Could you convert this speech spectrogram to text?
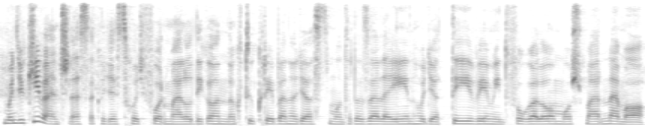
Mondjuk kíváncsi leszek, hogy ez hogy formálódik annak tükrében, hogy azt mondtad az elején, hogy a tévé, mint fogalom most már nem a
